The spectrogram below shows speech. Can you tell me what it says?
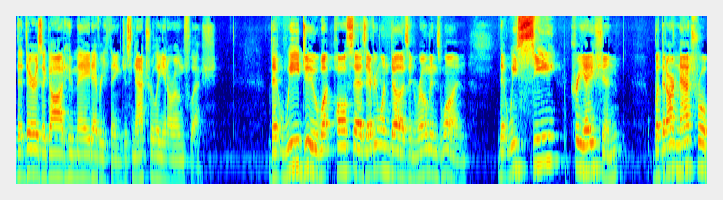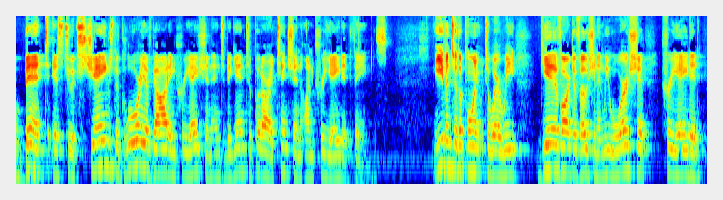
that there is a God who made everything just naturally in our own flesh. That we do what Paul says everyone does in Romans 1 that we see creation, but that our natural bent is to exchange the glory of God in creation and to begin to put our attention on created things. Even to the point to where we give our devotion and we worship created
